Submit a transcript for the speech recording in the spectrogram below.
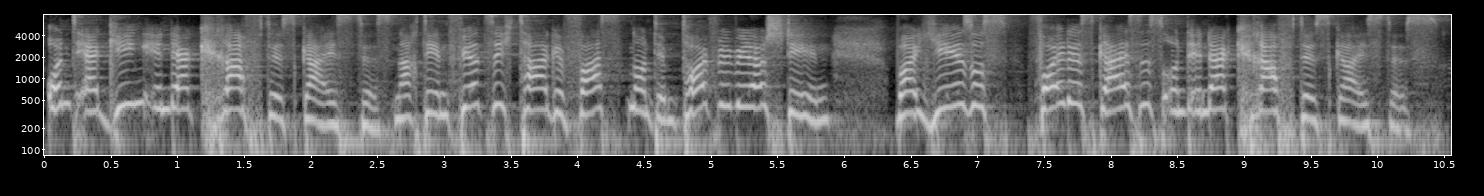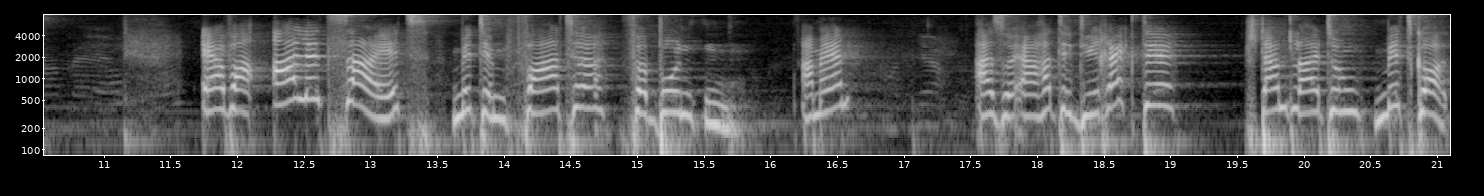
und er ging in der Kraft des Geistes. Nach den 40 Tage Fasten und dem Teufel widerstehen, war Jesus voll des Geistes und in der Kraft des Geistes. Er war alle Zeit mit dem Vater verbunden. Amen. Also er hatte direkte Standleitung mit Gott.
